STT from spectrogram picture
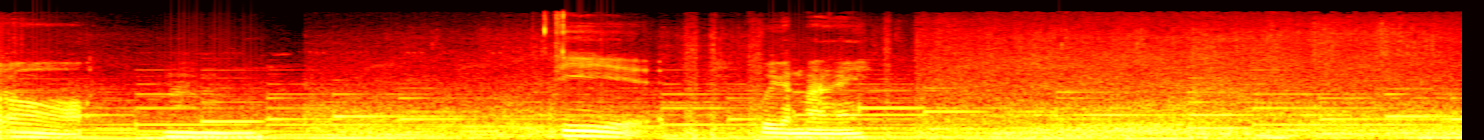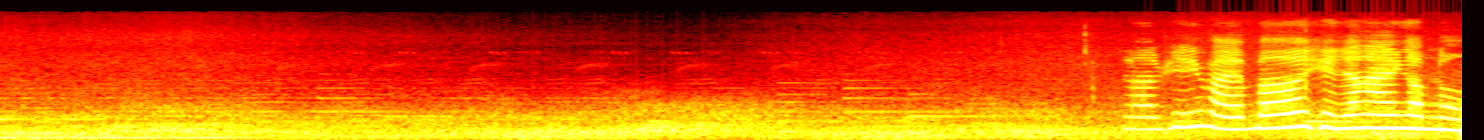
ก็ อืม ที่ คุยกันมาไง แล้วพี่ไฟเบอร์คิดยังไงกับหนู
